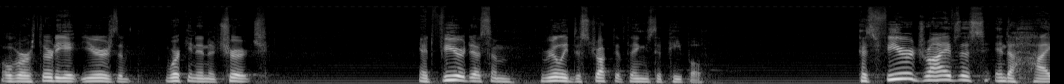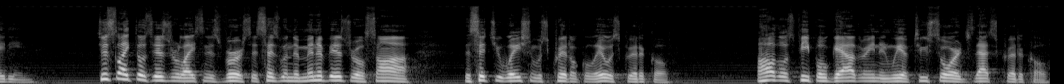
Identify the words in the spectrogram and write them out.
over 38 years of working in a church, that fear does some really destructive things to people. Because fear drives us into hiding. Just like those Israelites in this verse, it says, when the men of Israel saw the situation was critical, it was critical. All those people gathering, and we have two swords, that's critical.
